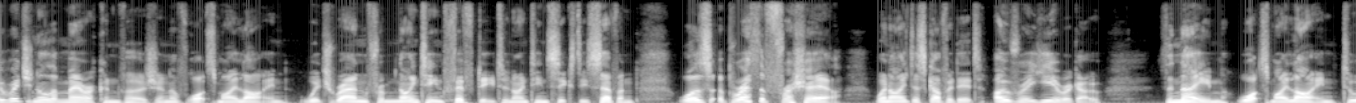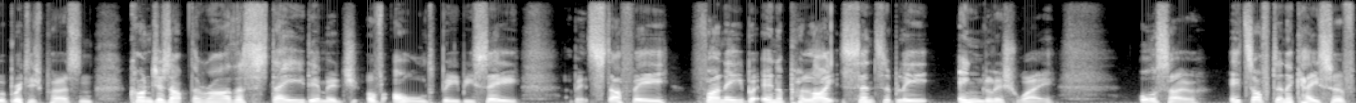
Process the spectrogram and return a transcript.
original American version of What's My Line, which ran from 1950 to 1967, was a breath of fresh air when I discovered it over a year ago. The name, What's My Line, to a British person, conjures up the rather staid image of old BBC. A bit stuffy, funny, but in a polite, sensibly English way. Also, it's often a case of,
